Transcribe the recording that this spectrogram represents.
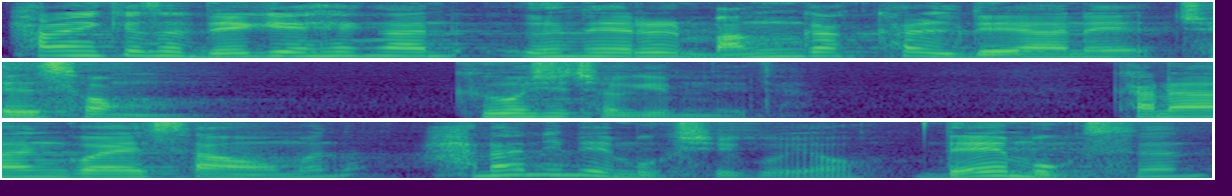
하나님께서 내게 행한 은혜를 망각할 내 안의 죄성, 그것이 적입니다. 가나안과의 싸움은 하나님의 몫이고요. 내 몫은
